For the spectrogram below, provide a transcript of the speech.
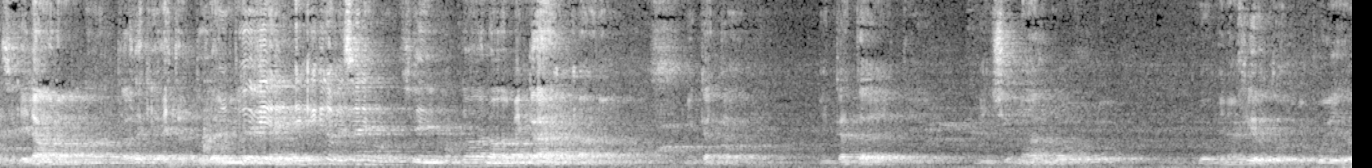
así que no, no, no, la verdad es que a esta altura de mi vida. Muy bien, es que, que lo menciones vos. Sí, no, no, me encanta, no, no, me encanta, me encanta este, mencionarlo, lo, lo homenajeo todo lo que puedo,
